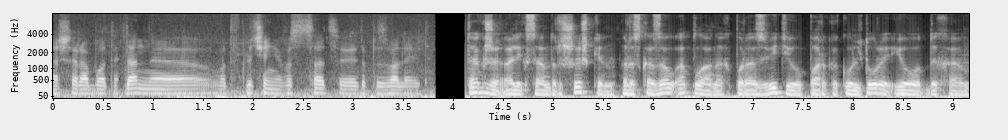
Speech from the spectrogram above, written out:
нашей работы. Данное вот, включение в ассоциацию это позволяет. Также Александр Шишкин рассказал о планах по развитию парка культуры и отдыха.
